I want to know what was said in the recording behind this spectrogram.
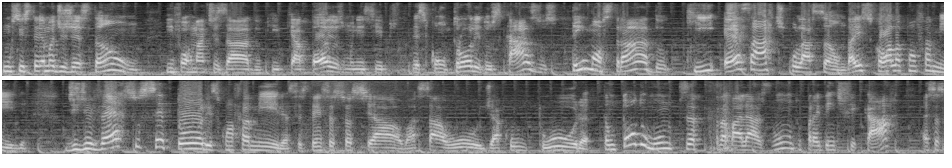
um sistema de gestão informatizado que, que apoia os municípios nesse controle dos casos, tem mostrado que essa articulação da escola com a família, de diversos setores com a família, assistência social, a saúde, a cultura. Então todo mundo precisa trabalhar junto para identificar essas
